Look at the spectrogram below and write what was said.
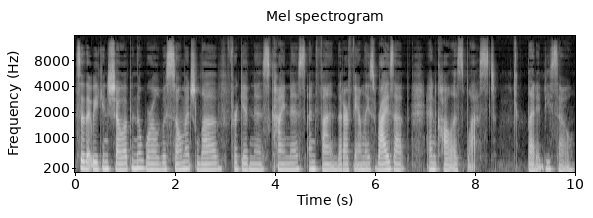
so that we can show up in the world with so much love, forgiveness, kindness, and fun that our families rise up and call us blessed. Let it be so.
